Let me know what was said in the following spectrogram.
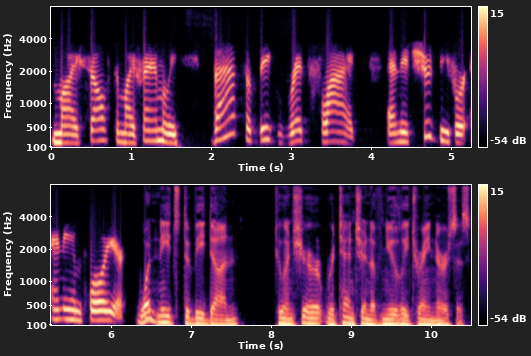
myself, to my family. That's a big red flag and it should be for any employer. What needs to be done to ensure retention of newly trained nurses?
